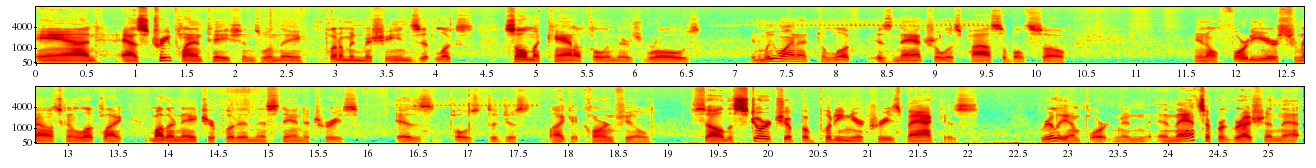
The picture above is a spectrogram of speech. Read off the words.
And as tree plantations, when they put them in machines, it looks so mechanical and there's rows. And we want it to look as natural as possible. So you know, 40 years from now, it's going to look like Mother Nature put in this stand of trees as opposed to just like a cornfield. So the stewardship of putting your trees back is really important. And, and that's a progression that,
